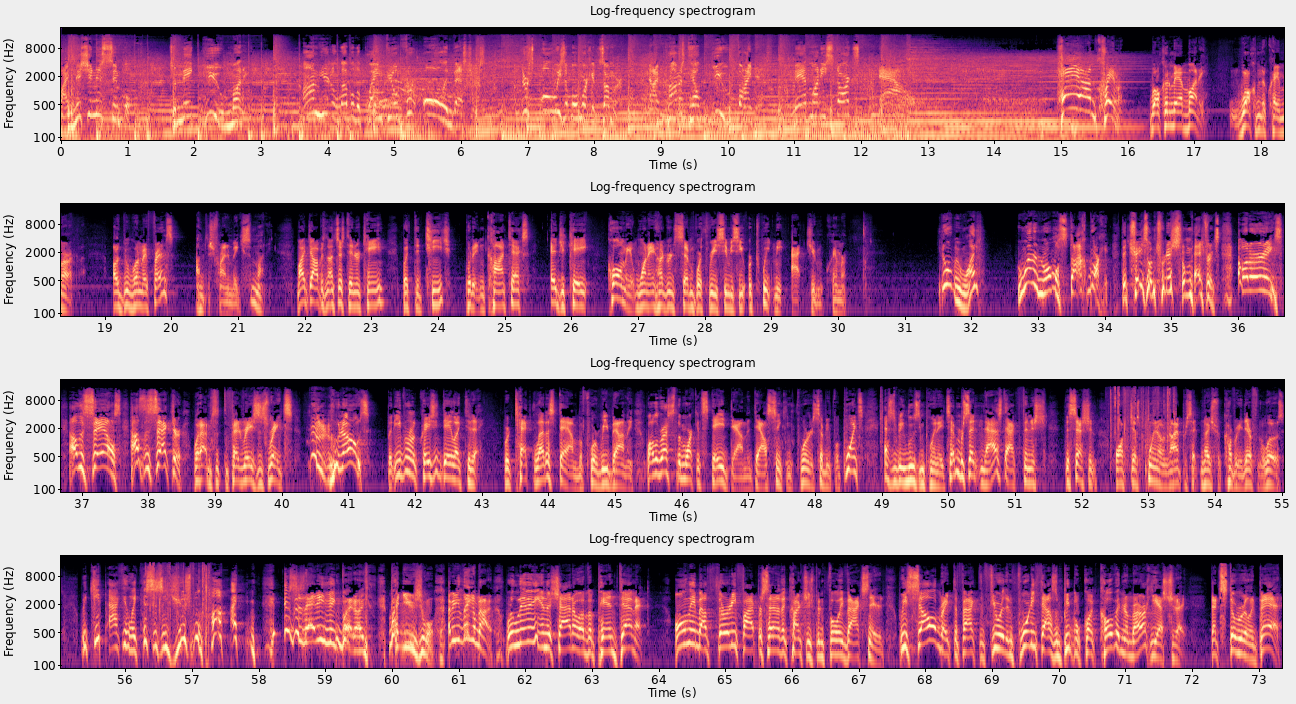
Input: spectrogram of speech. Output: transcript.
My mission is simple to make you money. I'm here to level the playing field for all investors. There's always a bull market somewhere, and I promise to help you find it. Mad Money starts now. Hey, I'm Cramer. Welcome to Mad Money. Welcome to Cramerica. Other people, one of my friends, I'm just trying to make some money. My job is not just to entertain, but to teach, put it in context, educate. Call me at 1 800 743 CNBC or tweet me at Jim Cramer. You know what we want? We want a normal stock market that trades on traditional metrics. How about earnings? How the sales? How's the sector? What happens if the Fed raises rates? Hmm, who knows? But even on a crazy day like today, where tech let us down before rebounding, while the rest of the market stayed down, the Dow sinking 474 points, S&P losing 0.87%, Nasdaq finished the session off just 0.09%. Nice recovery there from the lows. We keep acting like this is a usual time. this is anything but, uh, but usual. I mean, think about it. We're living in the shadow of a pandemic. Only about 35% of the country's been fully vaccinated. We celebrate the fact that fewer than 40,000 people caught COVID in America yesterday. That's still really bad.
